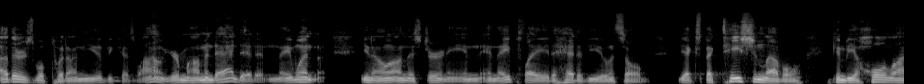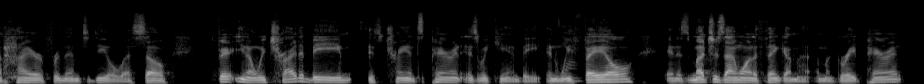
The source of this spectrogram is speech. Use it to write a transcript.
others will put on you because mm-hmm. wow your mom and dad did it and they went you know on this journey and, and they played ahead of you and so the expectation level can be a whole lot higher for them to deal with so fair you know we try to be as transparent as we can be and we fail and as much as i want to think i'm a, I'm a great parent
